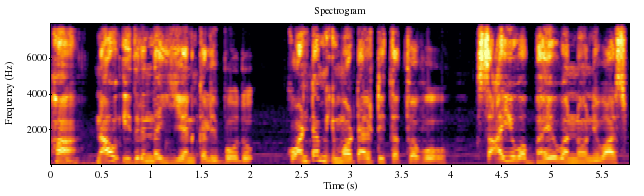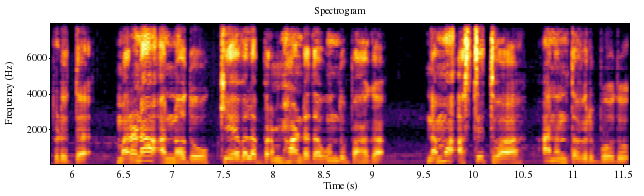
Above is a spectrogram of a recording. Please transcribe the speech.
ಹಾ, ನಾವು ಇದರಿಂದ ಏನು ಕಲಿಬೋದು? ಕ್ವಾಂಟಮ್ ಇಮೋಟಾಲಿಟಿ ತತ್ವವು ಸಾಯುವ ಭಯವನ್ನು ನಿವಾರಿಸಿಬಿಡುತ್ತೆ. ಮರಣ ಅನ್ನೋದು ಕೇವಲ ಬ್ರಹ್ಮಾಂಡದ ಒಂದು ಭಾಗ. ನಮ್ಮ ಅಸ್ತಿತ್ವ ಅನಂತವಿರ್ಬೋದು.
